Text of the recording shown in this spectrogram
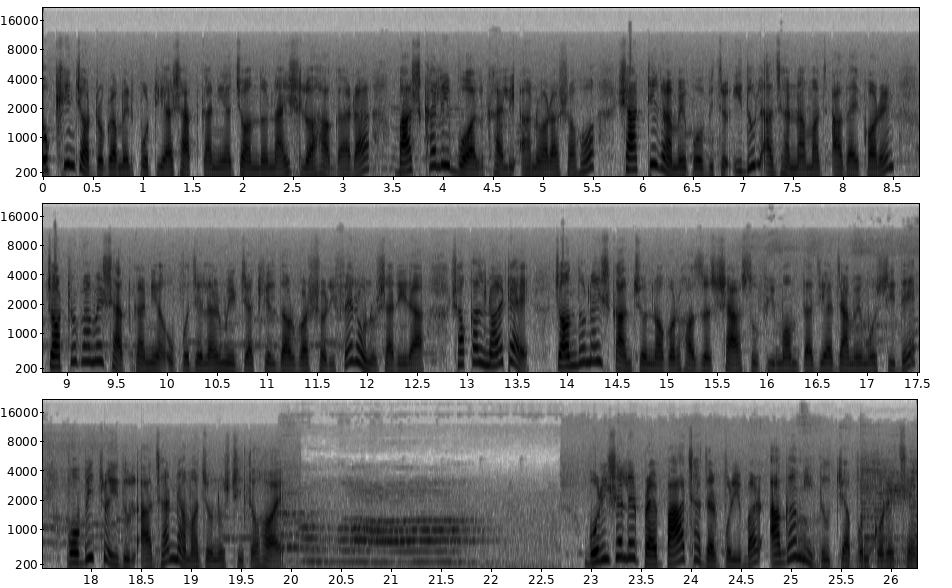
দক্ষিণ চট্টগ্রামের পটিয়া, সাতকানিয়া, চন্দনাইশ, লোহাগাড়া, বাঁশখালী, বোয়ালখালী আনোয়ারা সহ ষাটটি গ্রামে পবিত্র ঈদুল আজহার নামাজ আদায় করেন চট্টগ্রামের সাতকানিয়া উপজেলার মির্জাখিল দরবার শরীফের অনুসারীরা। সকাল নয়টায় চন্দনাইশ কাঞ্চননগর হজরত শাহ সুফি মমতাজিয়া জামে মসজিদে পবিত্র ঈদুল আজহার নামাজ অনুষ্ঠিত হয়। বরিশালের প্রায় পাঁচ হাজার পরিবার আগামী ঈদ উদযাপন করেছেন।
